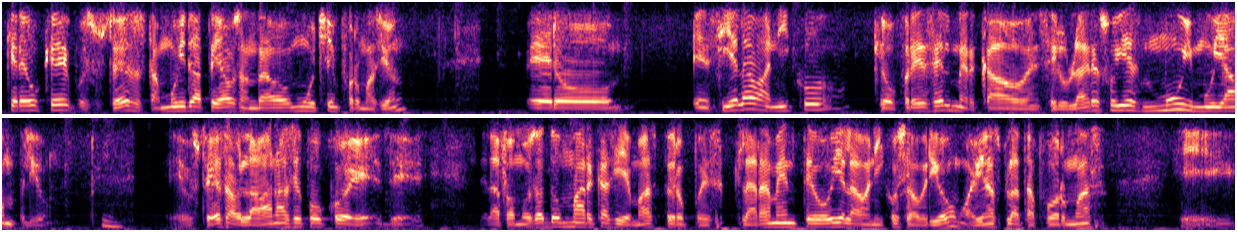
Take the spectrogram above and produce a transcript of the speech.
creo que pues ustedes están muy dateados, han dado mucha información, pero en sí el abanico que ofrece el mercado en celulares hoy es muy, muy amplio. Sí. Eh, ustedes hablaban hace poco de, las famosas dos marcas y demás, pero pues claramente hoy el abanico se abrió. Hay unas plataformas eh,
